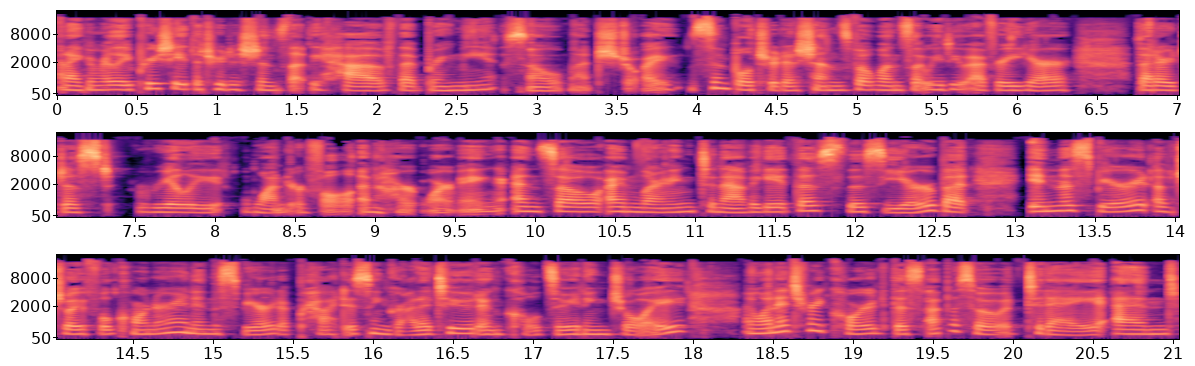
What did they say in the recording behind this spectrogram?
And I can really appreciate the traditions that we have that bring me so much joy. Simple traditions, but ones that we do every year that are just really wonderful and heartwarming. And so I'm learning to navigate this this year, but in the spirit of Joyful Corner and in the spirit of practicing gratitude and cultivating joy, I wanted to record this episode today and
